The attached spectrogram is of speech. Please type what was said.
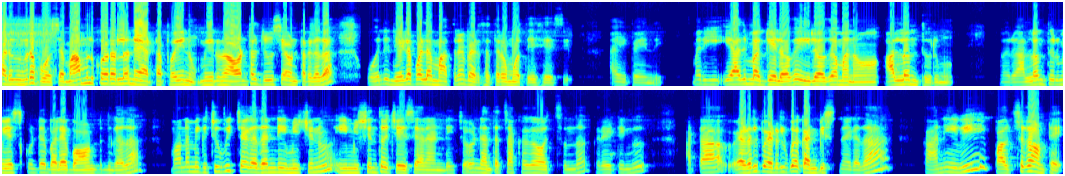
అడుగు కూడా పోసా. మామూలు కూరల్లో నేను అట్ట పోయిను. మీరు నా వంటలు చూసే ఉంటారు కదా ఓన్లీ నీళ్ళపళ్ళెం మాత్రమే పెడతా. తిరగమూత వేసేసి అయిపోయింది. మరి ఈ- అది మగ్గేలోగా ఈలోగా మనం అల్లం తురుము. మరి అల్లం తురుము వేసుకుంటే భలే బాగుంటుంది కదా. మొన్న మీకు చూపించా కదండి ఈ మిషన్. ఈ మిషన్తో చేశానండి. చూడండి ఎంత చక్కగా వస్తుందో గ్రేటింగ్. అట్టా వెడల్పు ఎడల్పుగా కనిపిస్తున్నాయి కదా. కానీ ఇవి పల్చగా ఉంటాయి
